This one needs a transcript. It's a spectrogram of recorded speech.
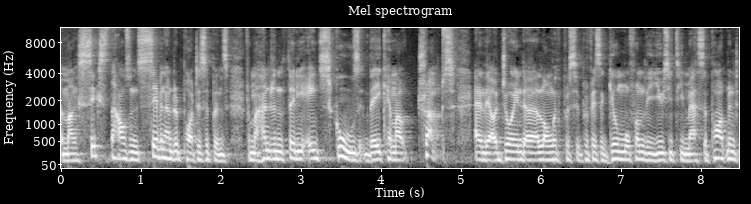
among 6,700 participants from 138 schools, they came out trumps. And they are joined uh, along with Professor Gilmore from the UCT Maths Department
